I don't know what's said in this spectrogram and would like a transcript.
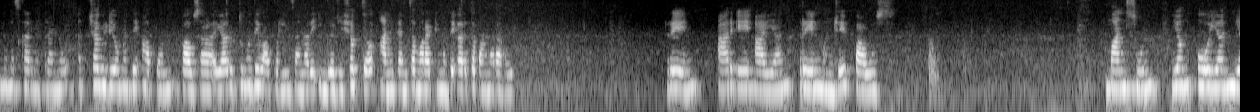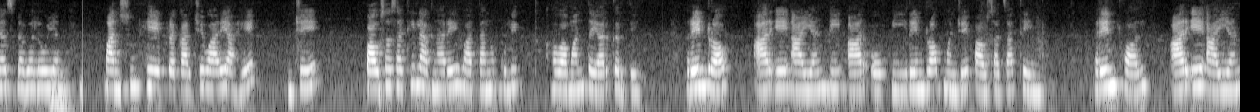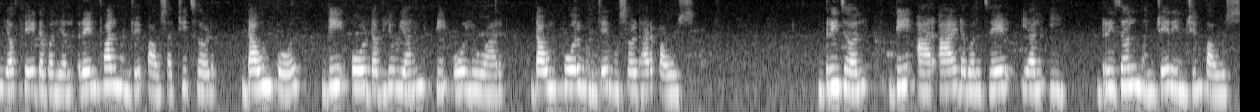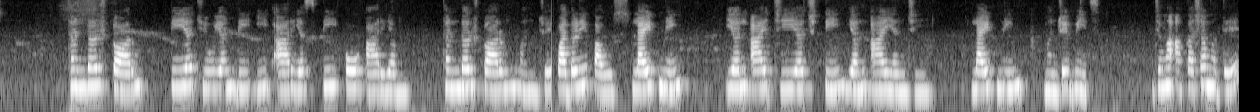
नमस्कार मित्रांनो आजच्या व्हिडिओमध्ये आपण पावसाळा या ऋतूमध्ये वापरले जाणारे इंग्रजी शब्द आणि त्यांचा मराठीमध्ये अर्थ पाहणार आहोत. Rain R A I N rain म्हणजे पाऊस. Monsoon M O N S double O N. Monsoon हे एक प्रकारचे वारे आहे जे पावसासाठी लागणारे वातानुकूलित हवामान तयार करते. Raindrop R A I N D R O P raindrop म्हणजे पावसाचा थेंब. Rainfall R A I N F A double L rainfall म्हणजे पावसाची झड. Downpour D O W N P O U R downpour म्हणजे मुसळधार पाऊस. Drizzle D R I double Z L E drizzle म्हणजे रिमझिम पाऊस. Thunder storm T H U N D E R S T O R M thunder storm म्हणजे वादळी पाऊस. Lightning L I G H T N I N G lightning म्हणजे वीज. जेव्हा आकाशामध्ये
